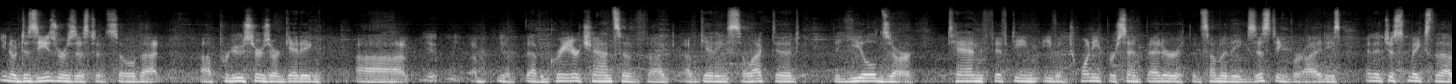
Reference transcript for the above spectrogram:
you know disease resistance, so that uh, producers are getting uh, you know have a greater chance of uh, of getting selected. The yields are 10, 15, even 20% better than some of the existing varieties. And it just makes the,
